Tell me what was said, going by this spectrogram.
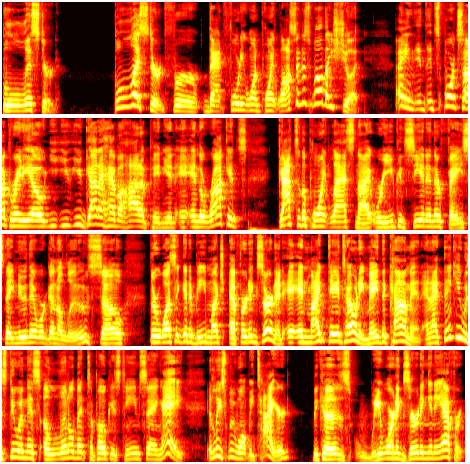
blistered, blistered for that 41 point loss, and as well they should. I mean, it's sports talk radio. You you, you got to have a hot opinion, and, and the Rockets got to the point last night where you could see it in their face. They knew they were going to lose. So there wasn't going to be much effort exerted. And Mike D'Antoni made the comment, and I think he was doing this a little bit to poke his team, saying, hey, at least we won't be tired because we weren't exerting any effort.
